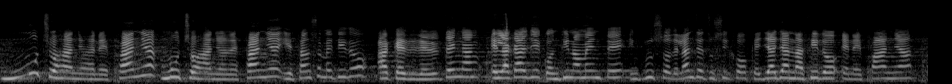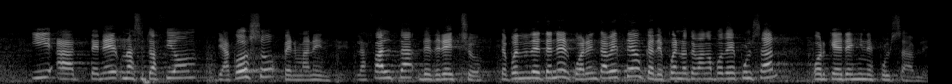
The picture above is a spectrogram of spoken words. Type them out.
muchos años en España, muchos años en España y están sometidos a que te detengan en la calle continuamente, incluso delante de tus hijos que ya hayan nacido en España y a tener una situación de acoso permanente, la falta de derecho. Te pueden detener 40 veces, aunque después no te van a poder expulsar porque eres inexpulsable.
